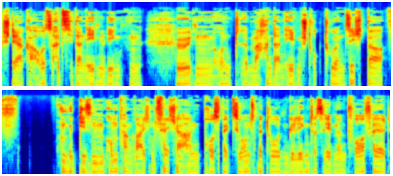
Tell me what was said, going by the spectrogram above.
stärker aus als die daneben liegenden Böden und machen dann eben Strukturen sichtbar. Und mit diesem umfangreichen Fächer an Prospektionsmethoden gelingt es eben im Vorfeld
